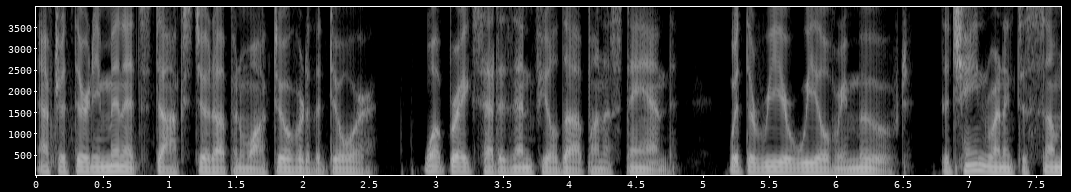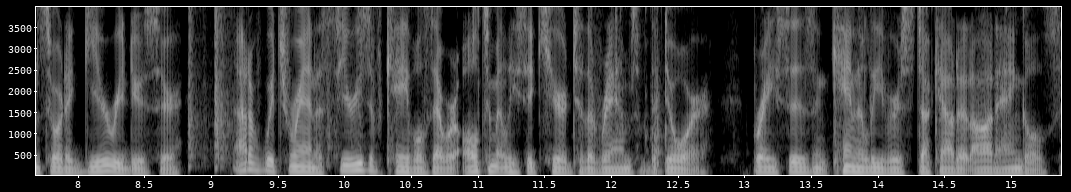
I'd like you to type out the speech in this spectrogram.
After 30 minutes, Doc stood up and walked over to the door. What Breaks had his Enfield up on a stand, with the rear wheel removed, the chain running to some sort of gear reducer, out of which ran a series of cables that were ultimately secured to the rams of the door. Braces and cantilevers stuck out at odd angles.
